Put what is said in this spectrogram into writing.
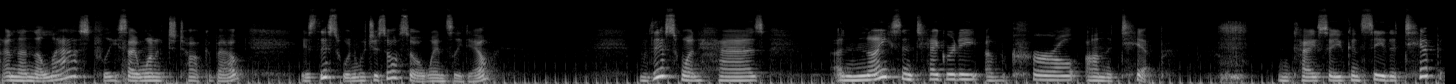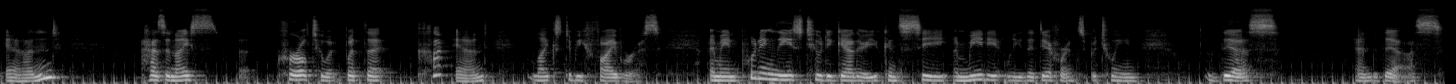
And then the last fleece I wanted to talk about is this one, which is also a Wensleydale. This one has a nice integrity of curl on the tip. Okay, so you can see the tip end has a nice uh, curl to it, but the cut end likes to be fibrous. I mean, putting these two together, you can see immediately the difference between this and this.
